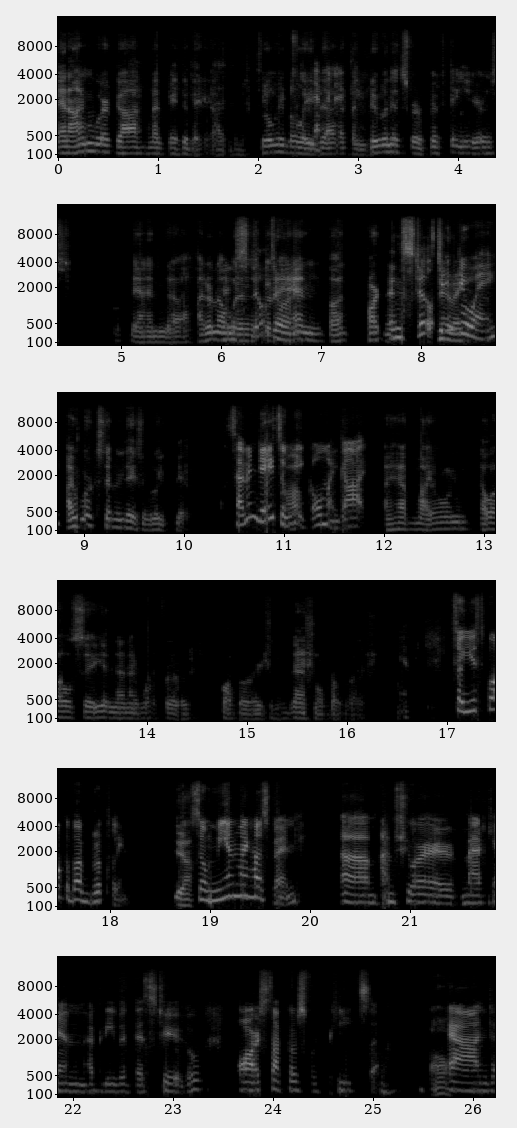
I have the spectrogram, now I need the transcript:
and I'm where God meant me to be. I truly believe that. I've been doing this for fifty years. And, uh, I don't know And when it's still gonna doing it. end, but pardon, And still Still doing. it. doing I work seven days a week. yeah. seven days a Wow. week. Oh my God. I have my own LLC and then I work for a corporation, national corporation. So you spoke about Brooklyn. Yeah. So me and my husband, um, I'm sure Matt can agree with this too, are suckers for pizza. Oh, And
